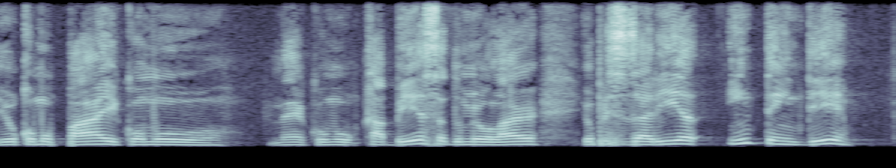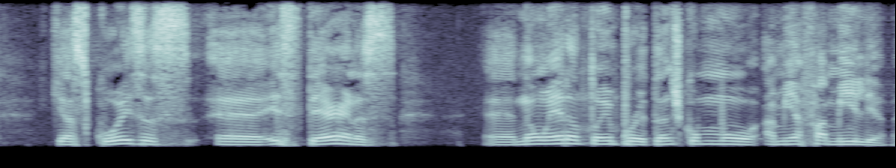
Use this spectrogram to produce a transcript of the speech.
eu como pai, como, né, como cabeça do meu lar, eu precisaria entender que as coisas é, externas é, não eram tão importantes como a minha família.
